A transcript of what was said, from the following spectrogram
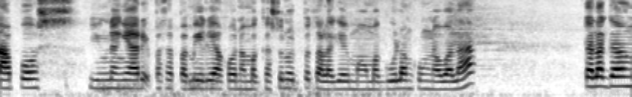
Tapos yung nangyari pa sa pamilya ko na magkasunod pa talaga yung mga magulang kong nawala. Talagang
